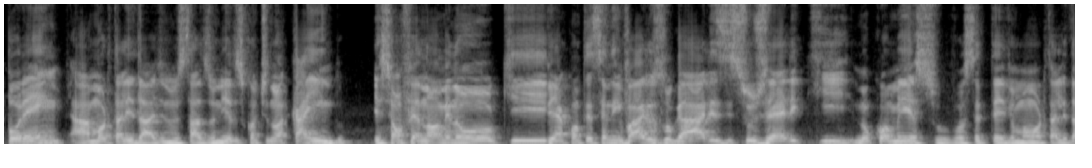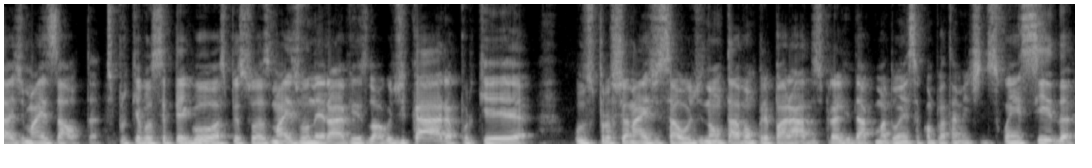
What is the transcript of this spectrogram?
Porém, a mortalidade nos Estados Unidos continua caindo. Esse é um fenômeno que vem acontecendo em vários lugares e sugere que no começo você teve uma mortalidade mais alta, porque você pegou as pessoas mais vulneráveis logo de cara, porque os profissionais de saúde não estavam preparados para lidar com uma doença completamente desconhecida.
